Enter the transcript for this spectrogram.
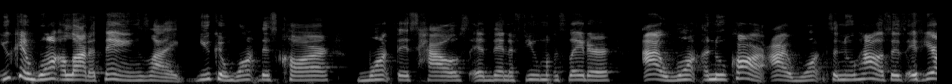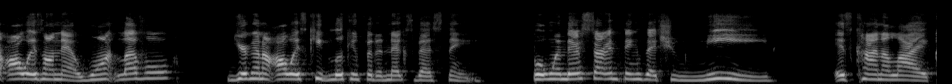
you can want a lot of things. Like you can want this car, want this house, and then a few months later, I want a new car. I want a new house. If you're always on that want level, you're gonna always keep looking for the next best thing. But when there's certain things that you need, it's kind of like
